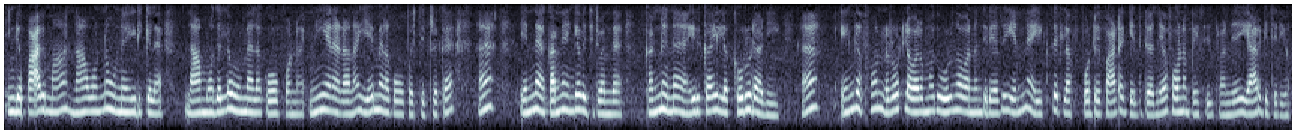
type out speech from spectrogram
இங்கே பாருமா நான் ஒன்றும் உன்னை இடிக்கலை. நான் முதல்ல உன் மேலே கோவப்பண்ணேன் நீ என்னடானா ஏன் மேலே கோவப்பட்டுட்டு இருக்க ஆ? என்ன கண்ணை எங்கே வச்சுட்டு வந்த? கண் என்ன இருக்கா இல்லை குருடா நீ? ஆ? எங்கள் ஃபோனில் ரோட்டில் வரும்போது ஒழுங்காக வரணும்னு தெரியாது. என்ன எக்ஸெட்டில் போட்டு பாட்டை கேட்டுட்டு வந்தியா ஃபோனை பேசிட்டு வந்தியா? யாருக்கு தெரியும்?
